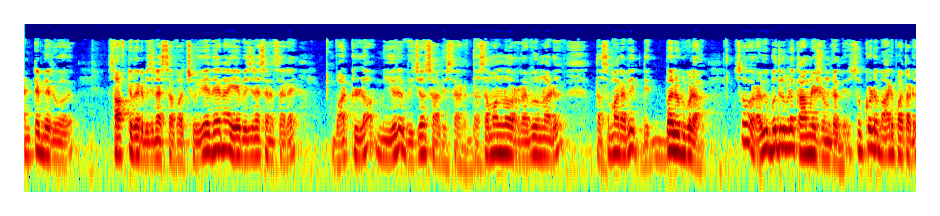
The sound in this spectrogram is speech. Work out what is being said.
అంటే మీరు సాఫ్ట్వేర్ బిజినెస్ అవ్వచ్చు ఏదైనా ఏ బిజినెస్ అయినా సరే వాటిల్లో మీరు విజయం సాధిస్తారు. దశమంలో రవి ఉన్నాడు. దశమ రవి దిగ్బలుడు కూడా. సో రవి బుద్ధులు కూడా కాంబినేషన్ ఉంటుంది. శుక్రుడు మారిపోతాడు.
